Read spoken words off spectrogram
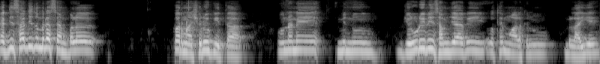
ਐਕਚੁਅਲੀ ਸਰ ਜਦੋਂ ਮੇਰਾ ਸੈਂਪਲ ਭਰਨਾ ਸ਼ੁਰੂ ਕੀਤਾ, ਉਹਨਾਂ ਨੇ ਮੈਨੂੰ ਜ਼ਰੂਰੀ ਨਹੀਂ ਸਮਝਿਆ ਵੀ ਉੱਥੇ ਮਾਲਕ ਨੂੰ ਬੁਲਾਈਏ।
